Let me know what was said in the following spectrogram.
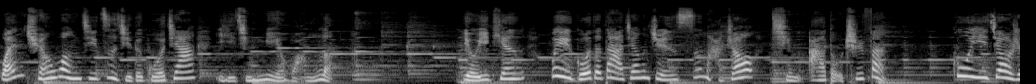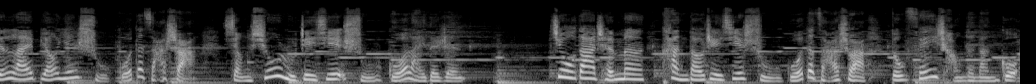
完全忘记自己的国家已经灭亡了。有一天，魏国的大将军司马昭请阿斗吃饭。故意叫人来表演蜀国的杂耍，想羞辱这些蜀国来的人。旧大臣们看到这些蜀国的杂耍，都非常的难过。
